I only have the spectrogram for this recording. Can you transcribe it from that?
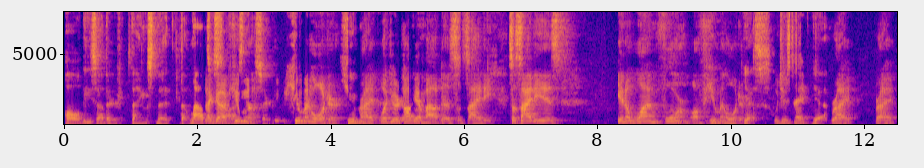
all these other things that that Lao Tzu like human, human order, human right? Order. What you're talking about the society. Society is, you know, one form of human order. Yes. Would you say? Yeah. Right. Right.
